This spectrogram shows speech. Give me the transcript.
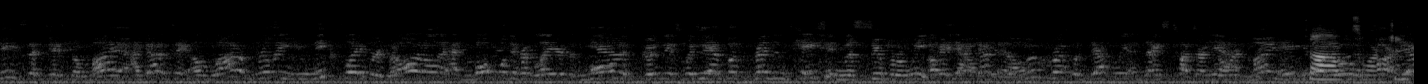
pizza dish. So mine, I gotta say, a lot of really unique flavors, but all in all, it had multiple different layers of all this goodness. Which Yeah, is but presentation was super weak. okay. Yeah, I got the blue crust was definitely a nice touch on Yeah, yours. mine So I was watching. It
